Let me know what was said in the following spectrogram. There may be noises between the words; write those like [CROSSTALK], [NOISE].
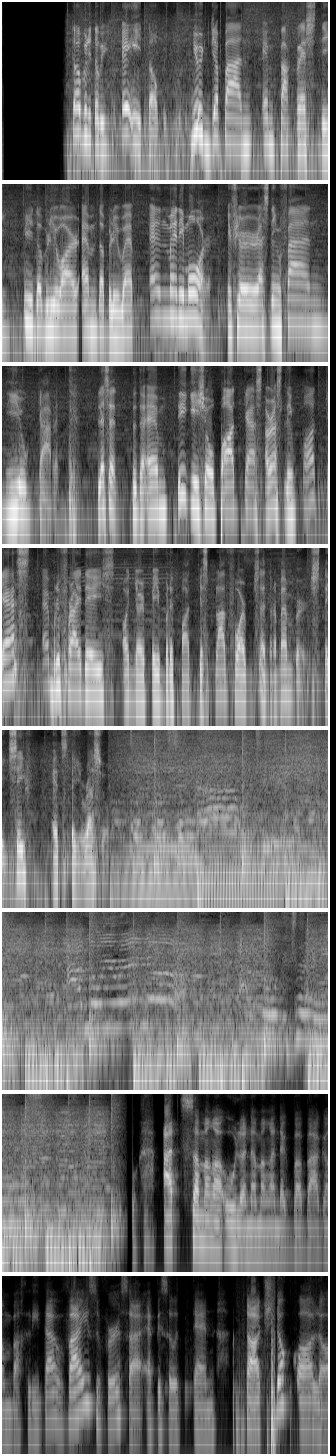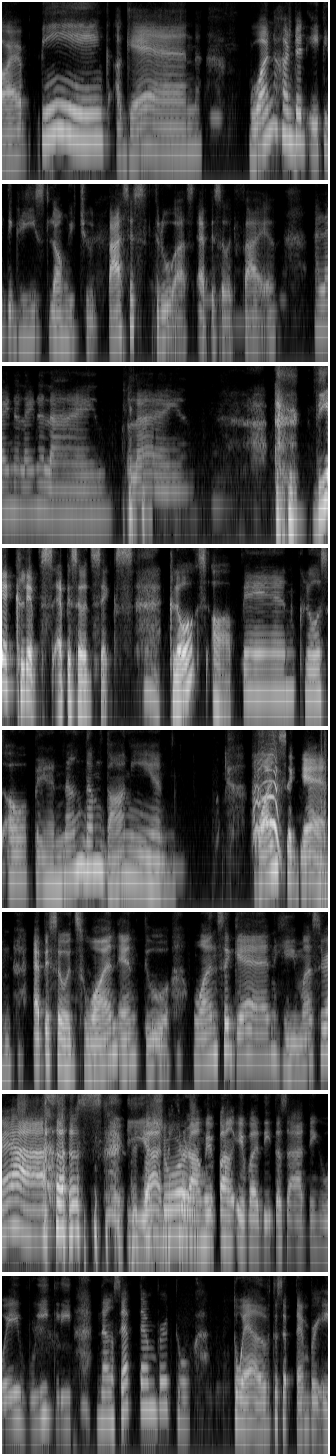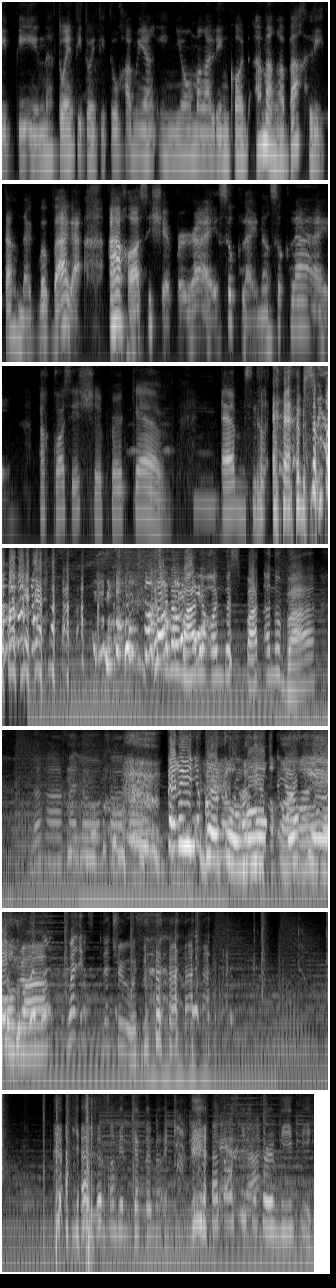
WWAEW, New Japan, Impact Wrestling, PWR, MWF, and many more. If you're a wrestling fan, you got it. Listen to the MTG Show podcast, a wrestling podcast, every Fridays on your favorite podcast platforms. And remember, stay safe and stay wrestle. At sa mga ulo ng mga nagbabagang baklita, vice versa, episode 10, Touch the Color Pink again. 180 degrees longitude passes through us, episode 5. Align, align, align, align. [LAUGHS] The Eclipse, episode 6. Close open, close open ng damdamin. Once again, episodes 1 and 2. Once again, he must rest. [LAUGHS] [LAUGHS] Yan, sure. marami pang iba dito sa ating Wave Weekly ng September 2 12 to September 18, 2022 kami ang inyong mga lingkod, ang mga baklitang nagbabaga. Ako si Shepper Rai, suklay ng suklay. Ako si Shipper Kev. Ebs ng ebs. [LAUGHS] Ang pangit. Kasi naman, na on the spot, ano ba? Nakakaloka. Pero yun yung go-to mo. Okay. Well, it's the truth. Ayan, sa mid ka tuloy. Natawa si Kaya nga. Super VP.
